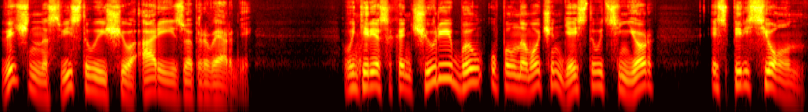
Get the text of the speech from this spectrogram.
вечно насвистывающего арии из опер Верди. В интересах Анчурии был уполномочен действовать сеньор Эспирисион,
